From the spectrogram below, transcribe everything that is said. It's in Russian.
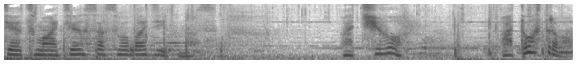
Отец Матиас освободит нас. От чего? От острова?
